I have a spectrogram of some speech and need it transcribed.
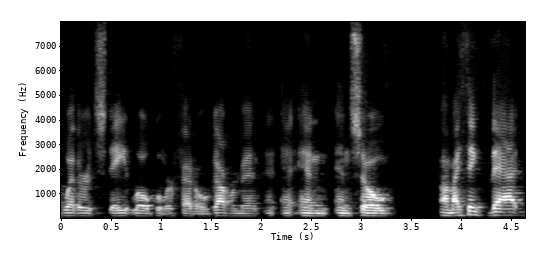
whether it's state, local, or federal government. And, and, and so um, I think that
